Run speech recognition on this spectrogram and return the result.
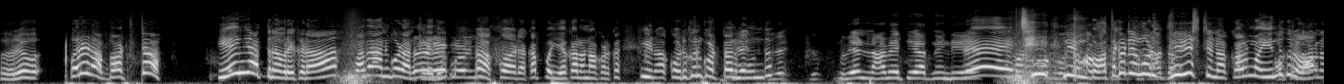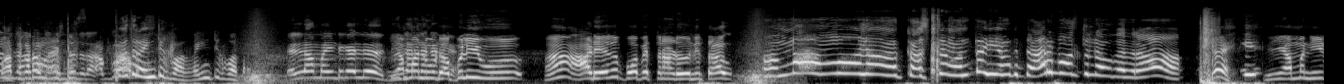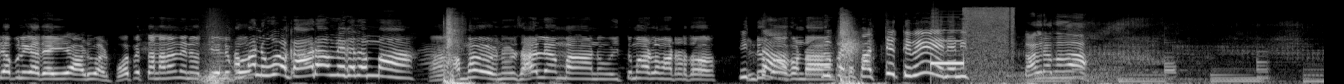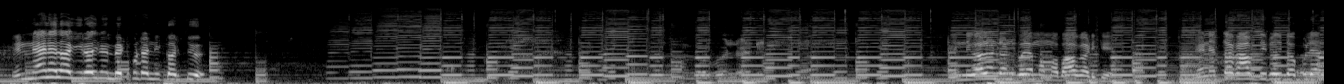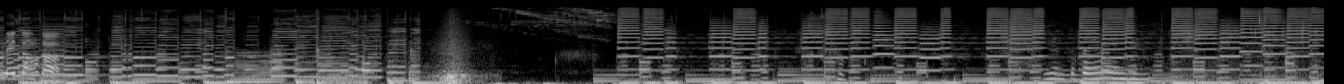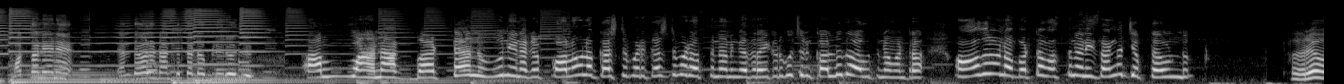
ఒరే ఒరే నా బట్ట! ఏం చేస్తున్నావు ఇక్కడ? పద అని కూడా అనట్లేదు. నా కొడక పొయ్యే కాలం నా కొడక. ఈ నా కొడుకుని కొట్టాలి ముందు. నువ్వేం నా మీద చేయత్నండి రేయ్, ఛీ, నేను బతకటం కూడా వేస్ట్ నా కర్మ. ఎందుకు రా పోతరా ఇంటికి పోతరా ఇంటికి పోతరా. వెళ్ళమ్మా ఇంటికి వెళ్ళు. అమ్మ నువ్వు డబ్బులు ఇవ్వు. ఆ, ఆడేదో పోపిస్తున్నాడు. నేను తాగు. అమ్మా అమ్మో నా కష్టం అంతా ఈమెకు దారి పోస్తున్నావు కదరా. నీ అమ్మ నీ డబ్బులు కదా అయ్యి ఆడు ఆడు పోపిస్తున్నానా నేను వచ్చి వెళ్ళిపో. నువ్వు ఒక ఆడమ్మే కదమ్మా. అమ్మ నువ్వు చాలే అమ్మా నువ్వు ఇత్తు మాటలు మాట్లాడతావు. ఇంటికి పోకుండా. పత్తివి నేను తాగురా బావా. నేనే తాగు ఈరోజు నేను పెట్టుకుంటాను నీకు ఖర్చు. ఎన్ని కావాలంటే అని పోయామ్మా మా బావగాడికి. నేను ఎంత కాబట్టి ఈరోజు డబ్బులు ఎంత అయితే అంత. మొత్తం నేనే ఎంత కావాలంటే అంత ఇస్తా డబ్బులు ఈరోజు. అమ్మా నాకు బట్ట నువ్వు నేను అక్కడ పొలంలో కష్టపడి కష్టపడి వస్తున్నాను కదరా. ఇక్కడ కూర్చొని కళ్ళు తాగుతున్నామంట ఆగులో నా బట్ట వస్తున్నాను ఈ సంగతి చెప్తా ఉండు. ఒరే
